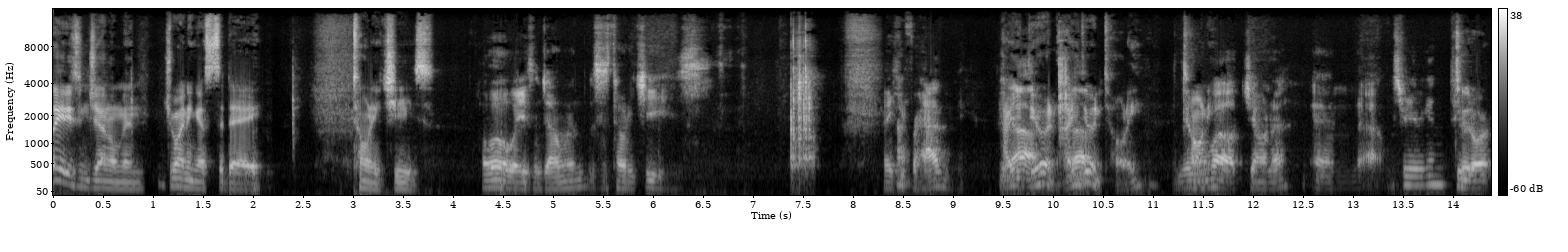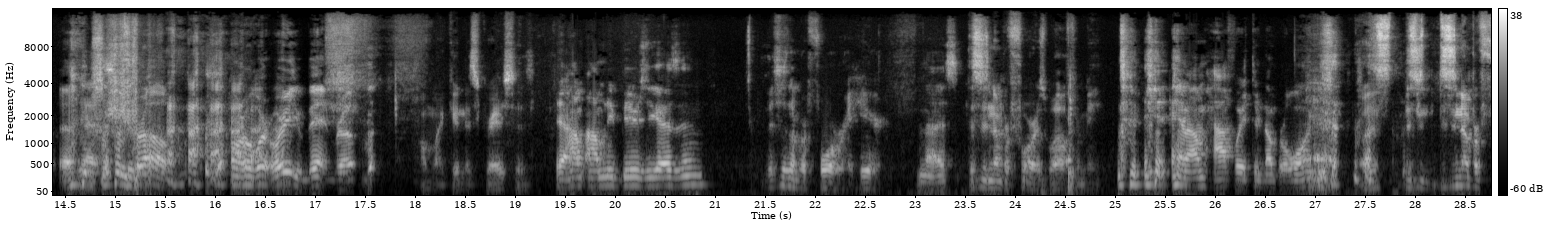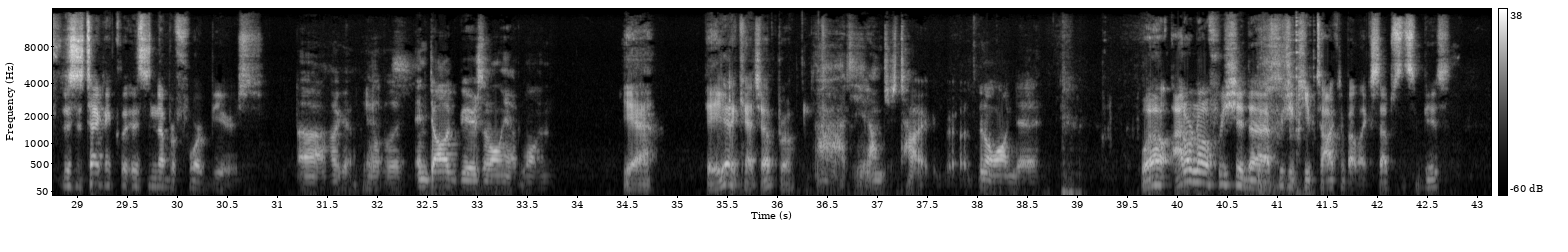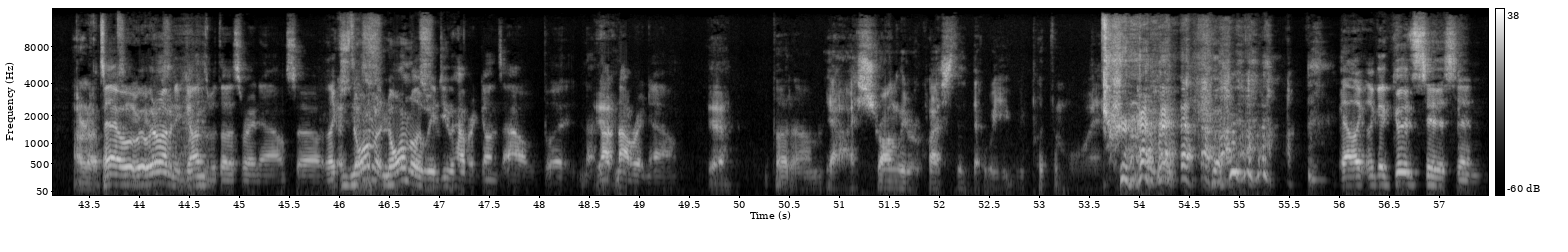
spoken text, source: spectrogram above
Ladies and gentlemen, joining us today, Tony Cheese. Hello, ladies and gentlemen. This is Tony Cheese. Thank you for having me. How Yeah, you doing? How yeah. you doing, Tony? Doing Tony. well, Jonah. And uh, what's your name again? Tudor. Yeah. bro, bro, where, where you been, bro? oh my goodness gracious! Yeah, how, how many beers you guys in? This is number four right here. Nice. This is number four as well for me. and I'm halfway through number one. Well, this, this is this is number this is technically this is number four beers. Uh, okay. Yes. Lovely. And dog beers, I've only had one. Yeah, yeah, you got to catch up, bro. Ah, dude, I'm just tired, bro. It's been a long day. Well, I don't know if we should uh, if we should keep talking about like substance abuse. I don't know. Yeah, we, we don't have any guns with us right now, so like normally normally we do have our guns out, but not, Yeah. not, not right now. Yeah. But um, Yeah, I strongly requested that we, we put them away. yeah, like like a good citizen,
